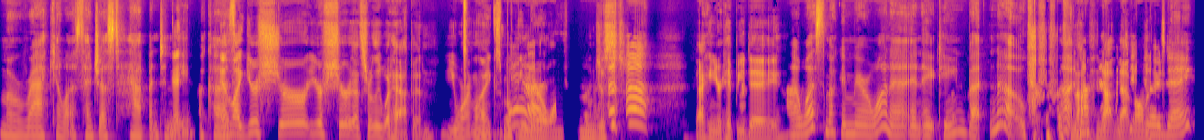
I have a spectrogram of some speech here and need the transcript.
miraculous had just happened to me because And like you're sure you're sure that's really what happened. You weren't like smoking Yeah. marijuana and just back in your hippie day. I was smoking marijuana at 18, but no, not, Not- not in that particular moment. day,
